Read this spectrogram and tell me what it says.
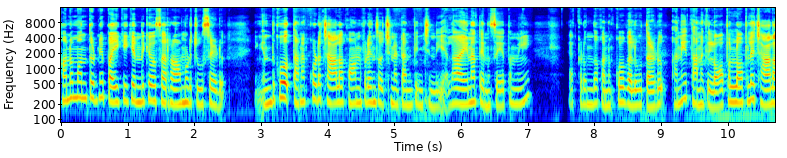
హనుమంతుడిని పైకి కిందకి ఒకసారి రాముడు చూశాడు. ఎందుకో తనకు కూడా చాలా కాన్ఫిడెన్స్ వచ్చినట్టు అనిపించింది. ఎలా అయినా తన సీతని ఎక్కడుందో కనుక్కోగలుగుతాడు అని తనకి లోపల లోపలే చాలా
